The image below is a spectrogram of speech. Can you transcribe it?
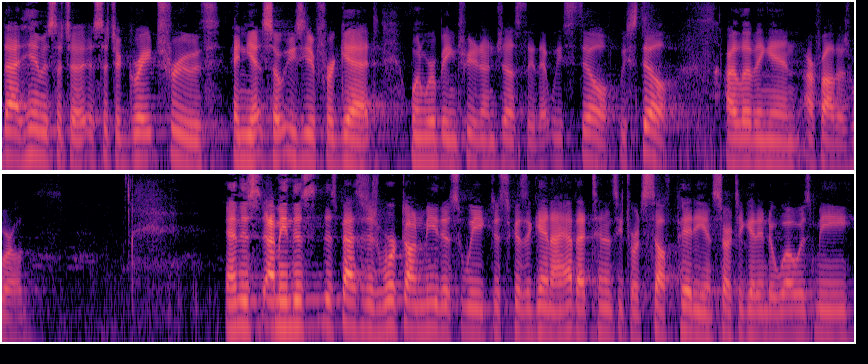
that hymn is such a, is such a great truth and yet so easy to forget when we're being treated unjustly that we still, we still are living in our Father's world. And this, I mean, this, this passage has worked on me this week just because, again, I have that tendency towards self pity and start to get into woe is me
